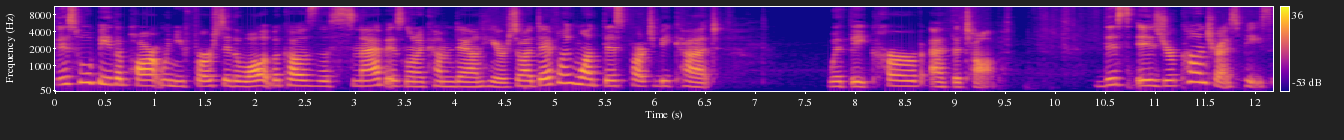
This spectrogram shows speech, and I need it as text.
this will be the part when you first see the wallet because the snap is going to come down here. So I definitely want this part to be cut with the curve at the top. This is your contrast piece.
